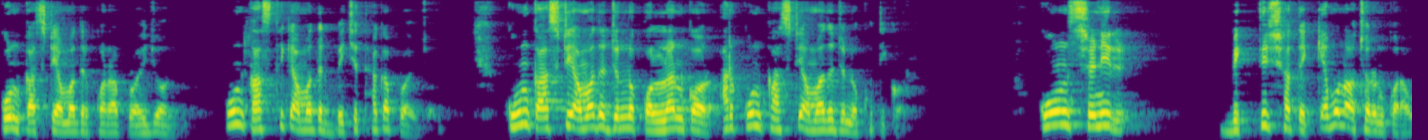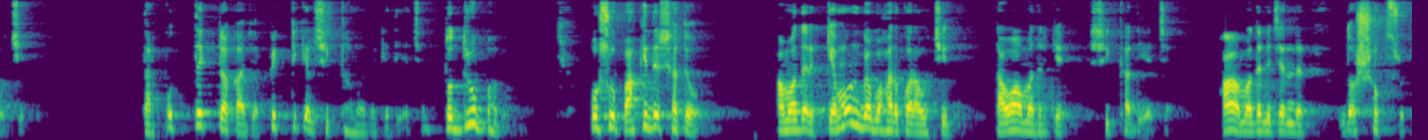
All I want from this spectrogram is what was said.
কোন কাজটি আমাদের করা প্রয়োজন? কোন কাজ থেকে আমাদের বেঁচে থাকা প্রয়োজন? কোন কাজটি আমাদের জন্য কল্যাণকর আর কোন কাজটি আমাদের জন্য ক্ষতিকর? কোন শ্রেণির ব্যক্তির সাথে কেমন আচরণ করা উচিত? তার প্রত্যেকটা কাজে প্র্যাকটিক্যাল শিক্ষা আমাদেরকে দিয়েছেন। তদ্রূপভাবে পশু পাখিদের সাথেও আমাদের কেমন ব্যবহার করা উচিত তাও আমাদেরকে শিক্ষা দিয়েছে। হ্যাঁ আমাদের এই চ্যানেলের দর্শক শ্রোতা।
